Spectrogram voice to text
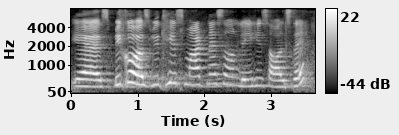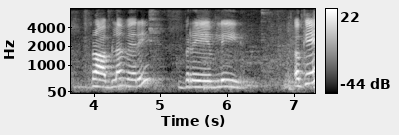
Yes, because with his smartness only he solves the problem very bravely. Okay.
